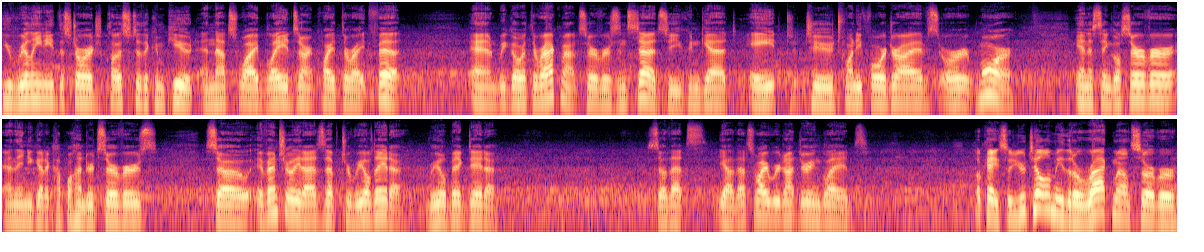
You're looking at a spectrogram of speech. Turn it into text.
you really need the storage close to the compute, and that's why blades aren't quite the right fit. And we go with the rack mount servers instead, so you can get 8 to 24 drives or more in a single server, and then you get a couple hundred servers. So eventually it adds up to real data, real big data. So that's, yeah, that's why we're not doing blades. Okay, so you're telling me that a rack mount server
